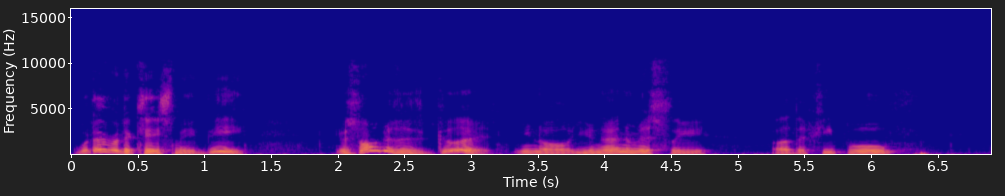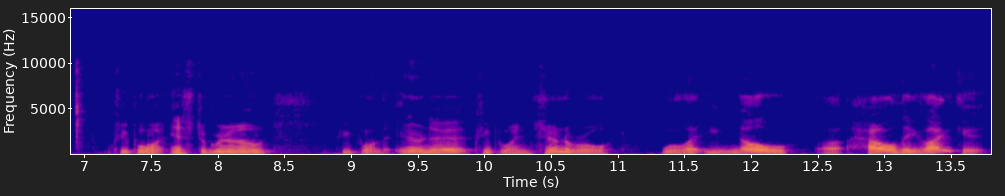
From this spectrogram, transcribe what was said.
whatever the case may be, as long as it's good, you know, unanimously, uh, the people, people on Instagram, people on the internet, people in general will let you know uh, how they like it.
